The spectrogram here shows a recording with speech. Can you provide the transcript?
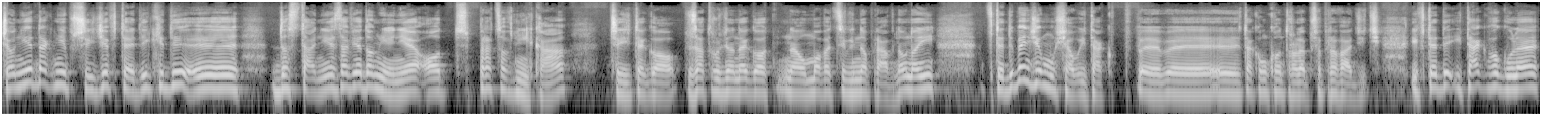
czy on jednak nie przyjdzie wtedy, kiedy y, dostanie zawiadomienie od pracownika, czyli tego zatrudnionego na umowę cywilnoprawną, no i wtedy będzie musiał i tak y, y, taką kontrolę przeprowadzić. I wtedy i tak w ogóle,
